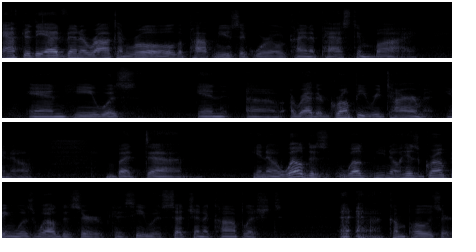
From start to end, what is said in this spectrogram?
after the advent of rock and roll, the pop music world kind of passed him by, and he was in uh, a rather grumpy retirement, you know. But uh, you know, well, des- well, you know, his grumping was well deserved because he was such an accomplished composer.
